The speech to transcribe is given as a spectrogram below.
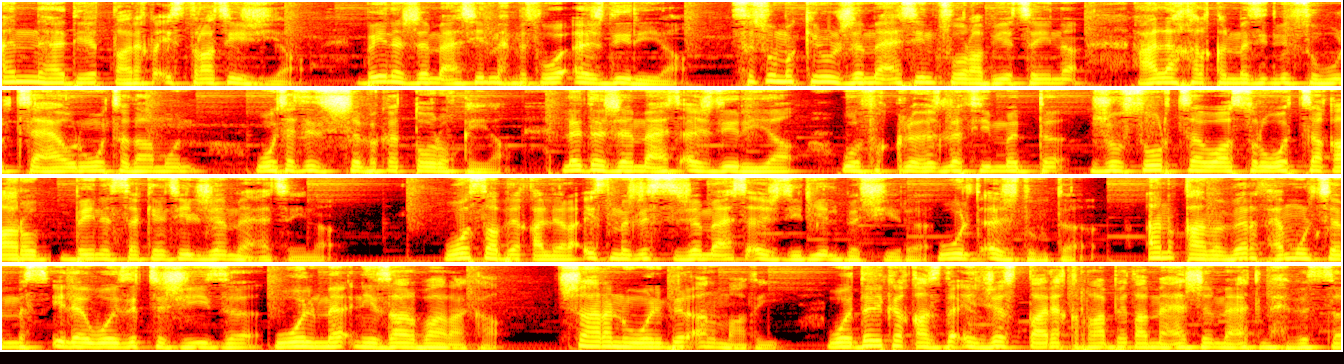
أن هذه الطريقة الاستراتيجية بين جماعتين المحبس وأجديرية ستمكن الجماعتين الترابيتين على خلق المزيد من سبل التعاون والتضامن وتعزيز الشبكة الطرقية. لدى جماعة أجديرية وفك العزلة في مد جسور التواصل والتقارب بين ساكنتي الجماعتين وسابقا لرئيس مجلس جماعة أجديرية البشير ولد أجدود أن قام برفع ملتمس إلى وزير التجهيز والماء نزار بركة شهر نوفمبر الماضي. وذلك قصد إنجاز الطريق الرابطة مع جماعة المحبس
